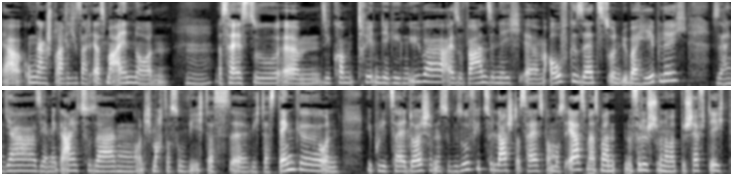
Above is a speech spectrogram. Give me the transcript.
ja, umgangssprachlich gesagt, erstmal einnorden. Mhm. Das heißt, du, ähm, sie kommen, treten dir gegenüber, also wahnsinnig ähm, aufgesetzt und überheblich. Sie sagen, ja, sie haben mir gar nichts zu sagen und ich mache das so, wie ich das, äh, wie ich das denke. Und die Polizei in Deutschland ist sowieso viel zu lasch. Das heißt, man muss erstmal erstmal eine Viertelstunde damit beschäftigt,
